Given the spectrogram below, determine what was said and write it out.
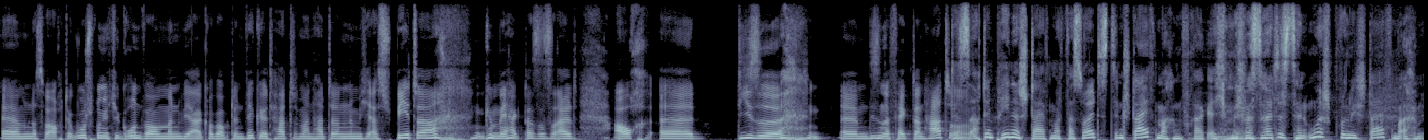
Ähm, das war auch der ursprüngliche Grund, warum man Viagra überhaupt entwickelt hat. Man hat dann nämlich erst später gemerkt, dass es halt auch äh, diese, ähm, diesen Effekt dann hat. Dass es auch den Penis steif macht. Was sollte es denn steif machen, frage ich mich. Was sollte es denn ursprünglich steif machen?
